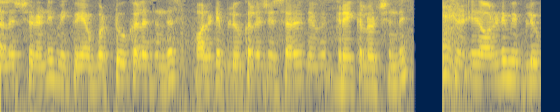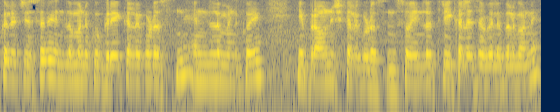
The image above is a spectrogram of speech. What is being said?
కలర్స్ చూడండి మీకు two colours in this already blue colour చూసారు ఇది గ్రే కలర్ వచ్చింది. ఇది ఆల్రెడీ మీ బ్లూ కలర్ చూసారు. ఇందులో మనకు గ్రే కలర్ కూడా వస్తుంది. అండ్ ఇందులో మనకు ఈ బ్రౌనిష్ కలర్ కూడా వస్తుంది. సో ఇందులో త్రీ కలర్స్ అవైలబుల్గా ఉన్నాయి.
